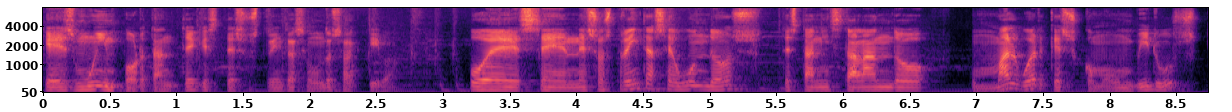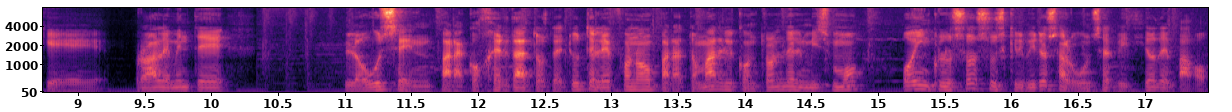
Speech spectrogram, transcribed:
que es muy importante que esté esos 30 segundos activa. Pues en esos 30 segundos te están instalando un malware que es como un virus que probablemente lo usen para coger datos de tu teléfono, para tomar el control del mismo o incluso suscribiros a algún servicio de pago.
